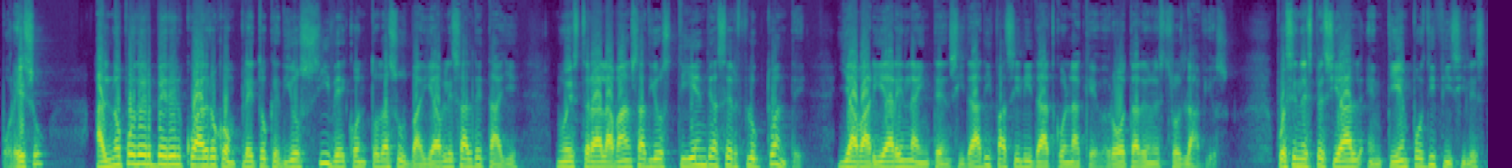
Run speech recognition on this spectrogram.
Por eso, al no poder ver el cuadro completo que Dios sí ve con todas sus variables al detalle, nuestra alabanza a Dios tiende a ser fluctuante y a variar en la intensidad y facilidad con la que brota de nuestros labios, pues en especial en tiempos difíciles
